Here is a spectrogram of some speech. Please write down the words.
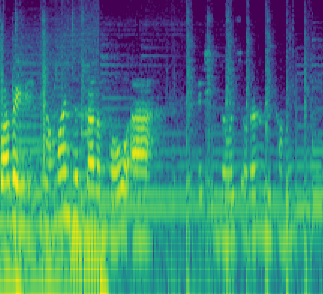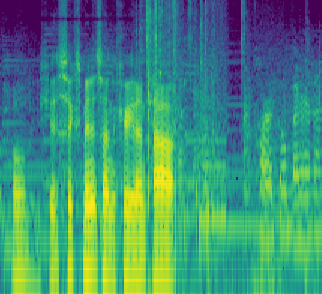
By the way, someone just got a boat at Fishing Village, so they're gonna be coming. Holy shit, six minutes on the crate on top. Cargo better than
